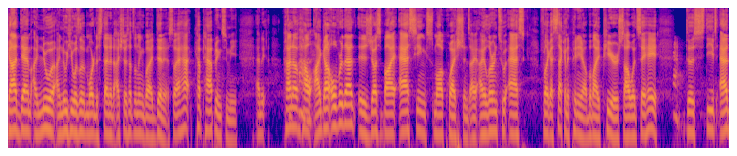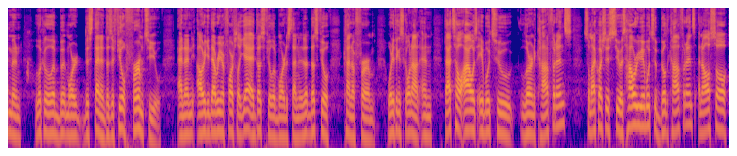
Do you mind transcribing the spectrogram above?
"God damn, I knew it. I knew he was a little more distended. I should have said something, but I didn't." So it ha- kept happening to me, and it, kind of how I got over that is just by asking small questions. I, I learned to ask for like a second opinion about my peers. So I would say, "Hey, does Steve's abdomen look a little bit more distended? Does it feel firm to you?" and then I would get that reinforced like yeah it does feel a little more distended. It does feel kind of firm. What do you think is going on? And that's how I was able to learn confidence. So my question is to you is how are you able to build confidence? And also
